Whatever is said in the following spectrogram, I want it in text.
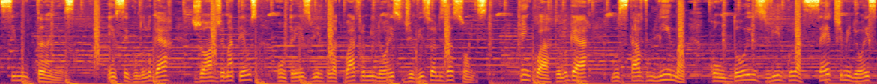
simultâneas. Em segundo lugar, Jorge Mateus, com 3,4 milhões de visualizações. Em quarto lugar, Gustavo Lima, com 2,7 milhões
